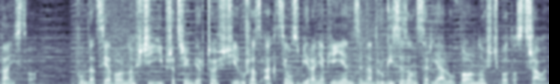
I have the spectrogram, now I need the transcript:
Państwo, Fundacja Wolności i Przedsiębiorczości rusza z akcją zbierania pieniędzy na drugi sezon serialu Wolność pod ostrzałem.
